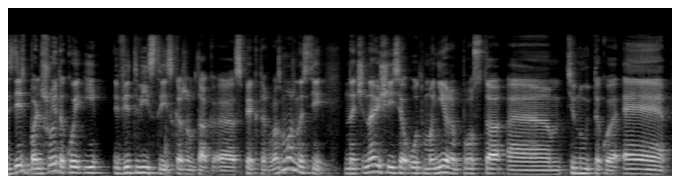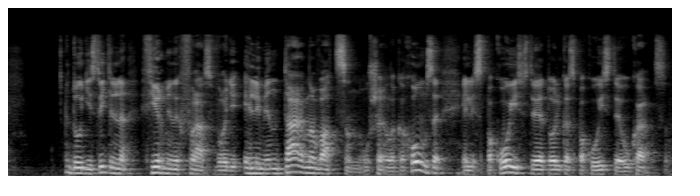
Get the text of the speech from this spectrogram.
Здесь большой такой и ветвистый, скажем так, э, спектр возможностей, начинающийся от манеры просто э, тянуть такое э, до действительно фирменных фраз, вроде «элементарно, Ватсон» у Шерлока Холмса или «спокойствие, только спокойствие» у Карлсона.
